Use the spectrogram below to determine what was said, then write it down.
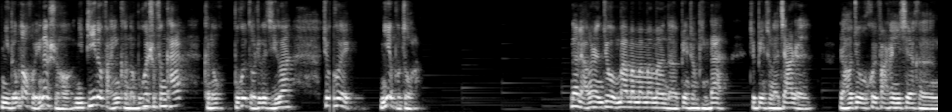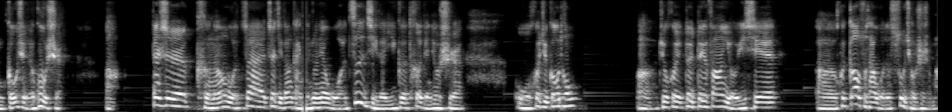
你得不到回应的时候，你第一的反应可能不会是分开，可能不会走这个极端，就会你也不做了。那两个人就慢慢慢慢慢的变成平淡，就变成了家人，然后就会发生一些很狗血的故事。但是可能我在这几段感情中间，我自己的一个特点就是我会去沟通啊，就会对对方有一些呃，会告诉他我的诉求是什么。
